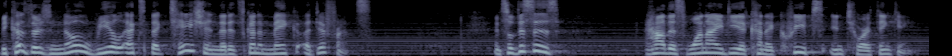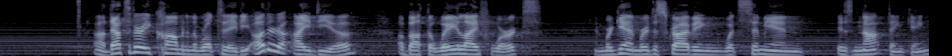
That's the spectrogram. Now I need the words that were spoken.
because there's no real expectation that it's going to make a difference. And so, this is how this one idea kind of creeps into our thinking. Uh, that's very common in the world today. The other idea about the way life works, and again, we're describing what Simeon is not thinking,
